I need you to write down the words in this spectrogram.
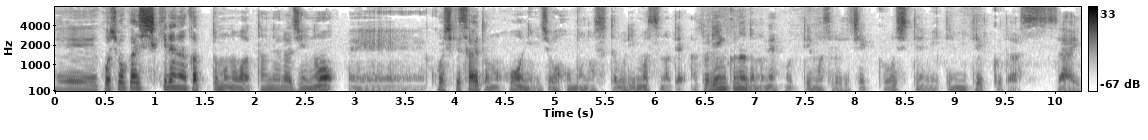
えー、ご紹介しきれなかったものは種ラジの、えー、公式サイトの方に情報も載せておりますので、あとリンクなどもね、載っていますのでチェックをしてみてみてください。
